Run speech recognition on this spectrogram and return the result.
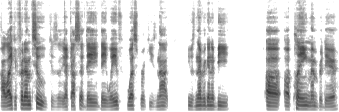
I like it for them too because like I said, they they waived Westbrook. He's not he was never going to be uh, a playing member there,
